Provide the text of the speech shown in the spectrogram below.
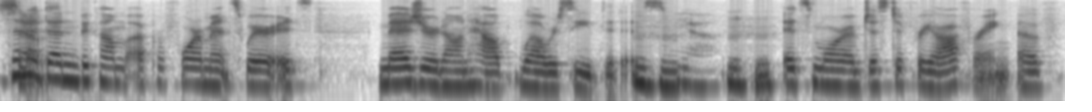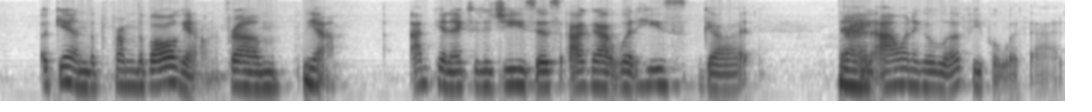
Then so. it doesn't become a performance where it's measured on how well received it is. Mm-hmm. Yeah, mm-hmm. it's more of just a free offering of again the, from the ball gown. From yeah, I'm connected to Jesus. I got what He's got, right. and I want to go love people with that.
